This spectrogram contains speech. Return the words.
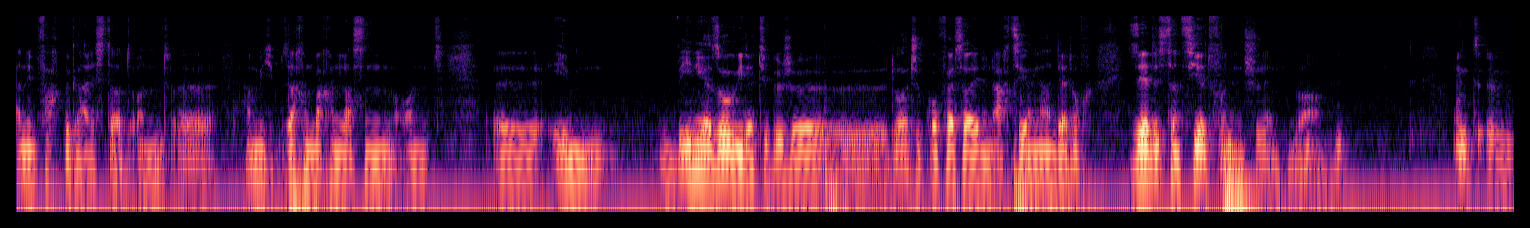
an dem Fach begeistert und äh, haben mich Sachen machen lassen und äh, eben weniger so wie der typische äh, deutsche Professor in den 80er Jahren, der doch sehr distanziert von den Studenten war. Und ähm,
